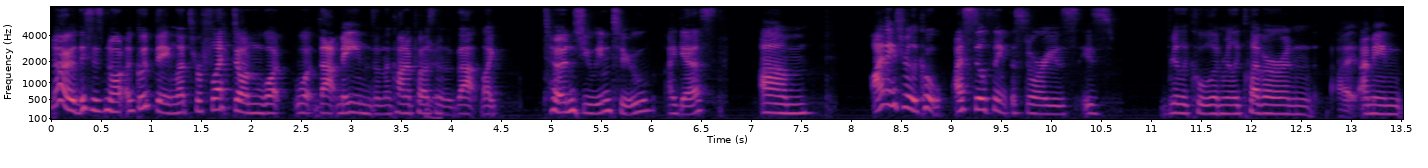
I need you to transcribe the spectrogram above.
no, this is not a good thing. Let's reflect on what what that means and the kind of person Yeah. that that like turns you into, I guess. Um I think it's really cool. I still think the story is is really cool and really clever and I, I mean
